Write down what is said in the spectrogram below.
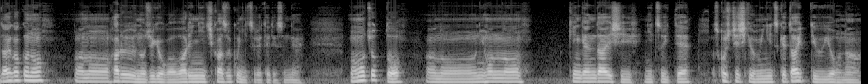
大学のあの春の授業が終わりに近づくにつれてですねもうちょっとあの日本の近現代史について少し知識を身につけたいっていうような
